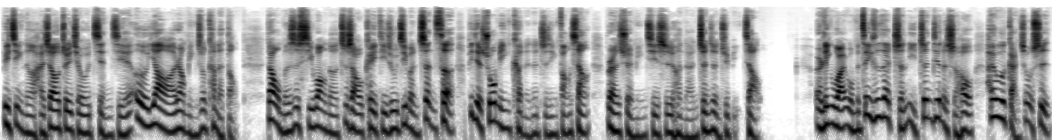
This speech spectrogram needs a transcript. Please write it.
毕竟呢还是要追求简洁扼要啊，让民众看得懂。但我们是希望呢，至少可以提出基本政策，并且说明可能的执行方向，不然选民其实很难真正去比较。而另外，我们这一次在整理政见的时候，还有个感受是，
